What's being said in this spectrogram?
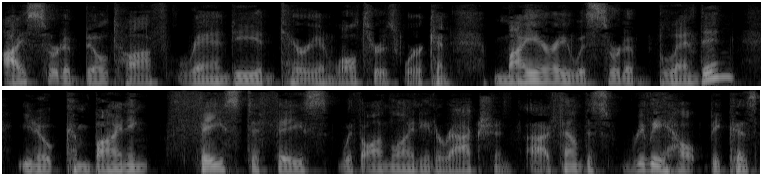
I sort of built off Randy and Terry and Walter's work and my area was sort of blending, you know, combining face to face with online interaction. I found this really helped because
